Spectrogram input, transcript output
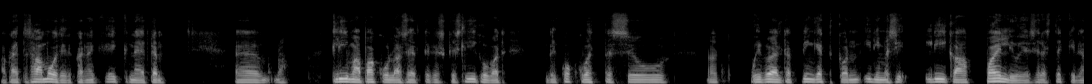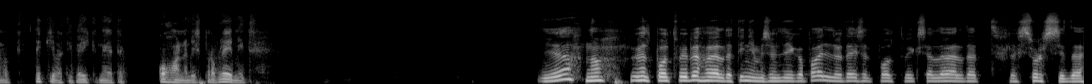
aga et samamoodi ka need, kõik need noh, kliimapagulased, kes, kes liiguvad, neid kokkuvõttes ju noh, võib öelda, et mingi hetk on inimesi liiga palju ja sellest tekivad, tekivadki kõik need kohanemisprobleemid jah, noh, ühelt poolt võib jah öelda, et inimesi on liiga palju, teiselt poolt võiks jälle öelda, et ressursside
